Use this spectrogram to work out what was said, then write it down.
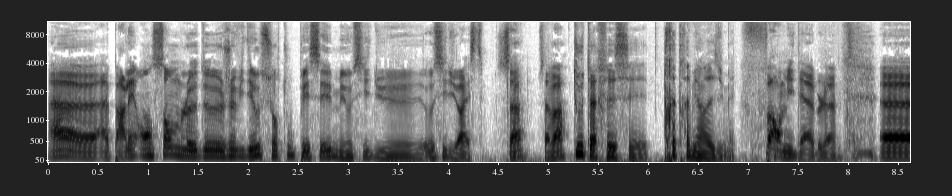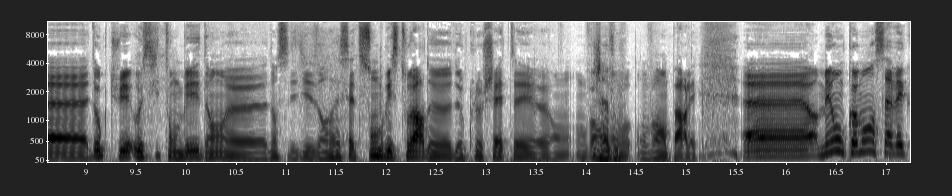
à, à parler ensemble de jeux vidéo, surtout PC, mais aussi du aussi du reste. Ça, ça va? Tout à fait, c'est très très bien résumé. Formidable. Euh, donc tu es aussi tombé dans, euh, dans, cette, dans cette sombre histoire de, de Clochette et euh, on, va on, va en parler. mais on commence avec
